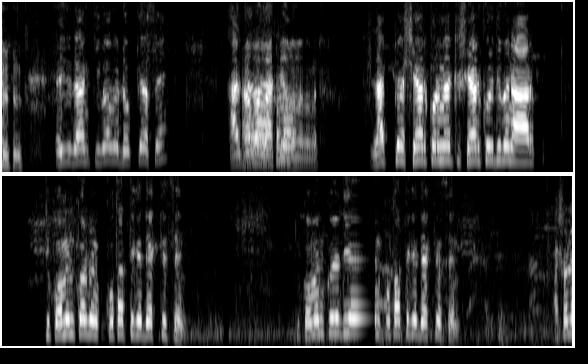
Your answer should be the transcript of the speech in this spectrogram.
এই যে দেখেন কীভাবে ঢুকতে আছে। আর যারা লাইভটা শেয়ার করে না একটু শেয়ার করে দিবেন আর একটু কমেন্ট করবেন কোথা থেকে দেখতেছেন। একটু কমেন্ট করে দিয়েন কোথা থেকে দেখতেছেন। আসলে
